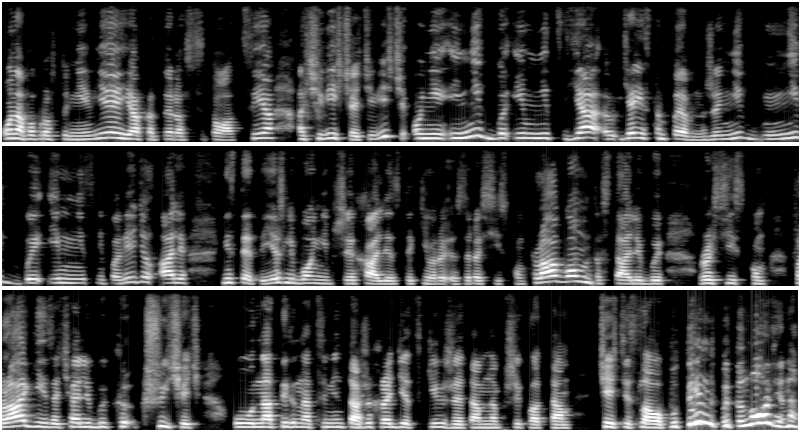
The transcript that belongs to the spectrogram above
takie rzeczy, ona po prostu nie wie, jaka teraz sytuacja. Oczywiście, oczywiście, oni, i nikt by im nic, ja, ja jestem pewna, że nikt, nikt by im nic nie powiedział, ale niestety, jeżeli by oni przyjechali z takim, ro- z rosyjską flagą, dostali by rosyjską flagę i zaczęli by k- krzyczeć u, na tych, na cmentarzach radzieckich, że tam na przykład tam cześć i sława Putin, Putynowie na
